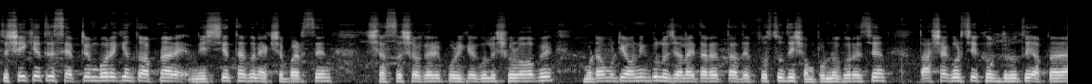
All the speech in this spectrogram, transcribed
তো সেই ক্ষেত্রে সেপ্টেম্বরে কিন্তু আপনার নিশ্চিত থাকুন একশো পার্সেন্ট স্বাস্থ্য সহকারী পরীক্ষাগুলো শুরু হবে। মোটামুটি অনেকগুলো জেলায় তারা তাদের প্রস্তুতি সম্পূর্ণ করেছেন। তো আশা করছি খুব দ্রুতই আপনারা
